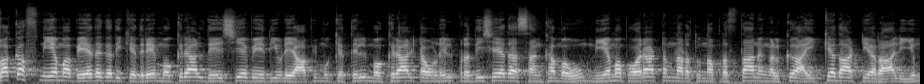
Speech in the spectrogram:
വഖഫ് നിയമ ഭേദഗതിക്കെതിരെ മൊഗ്രാൽ ദേശീയവേദിയുടെ ആഭിമുഖ്യത്തിൽ മൊഗ്രാൽ ടൗണിൽ പ്രതിഷേധ സംഗമവും നിയമ പോരാട്ടം നടത്തുന്ന പ്രസ്ഥാനങ്ങൾക്ക് ഐക്യദാർഢ്യ റാലിയും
